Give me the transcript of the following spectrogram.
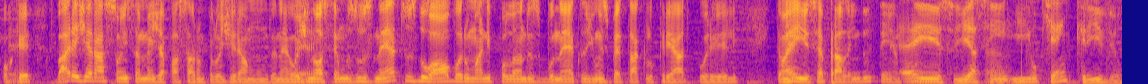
porque é. várias gerações também já passaram pelo Giramundo, né? Hoje é. nós temos os netos do Álvaro manipulando os bonecos de um espetáculo criado por ele. Então é isso, é para além do tempo. É isso. E assim, é. e o que é incrível,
